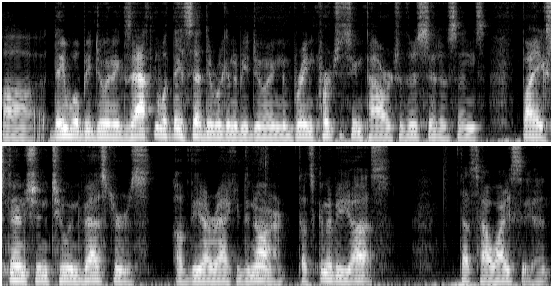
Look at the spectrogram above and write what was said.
Uh, they will be doing exactly what they said they were going to be doing and bring purchasing power to their citizens, by extension to investors of the Iraqi dinar. That's going to be us. That's how I see it.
